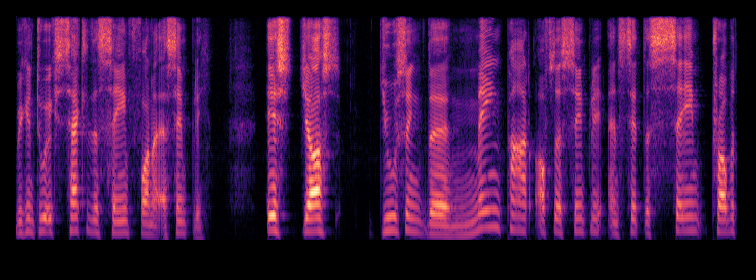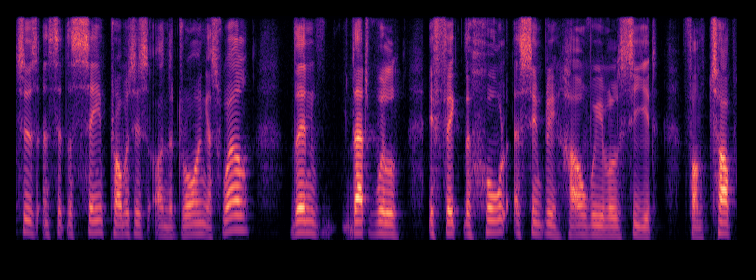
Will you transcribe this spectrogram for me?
we can do exactly the same for an assembly. It's just using the main part of the assembly and set the same properties and set the same properties on the drawing as well. Then that will affect the whole assembly, how we will see it from top,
